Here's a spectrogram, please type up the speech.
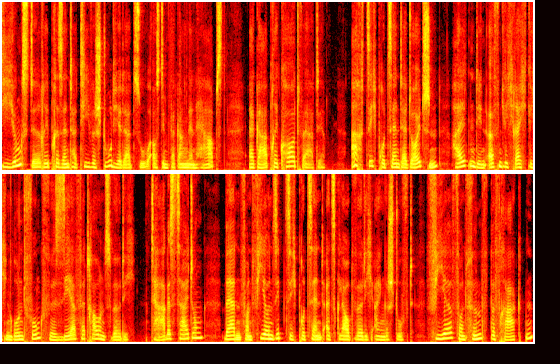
Die jüngste repräsentative Studie dazu aus dem vergangenen Herbst ergab Rekordwerte. 80 Prozent der Deutschen halten den öffentlich-rechtlichen Rundfunk für sehr vertrauenswürdig. Tageszeitungen werden von 74 Prozent als glaubwürdig eingestuft. Vier von fünf Befragten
